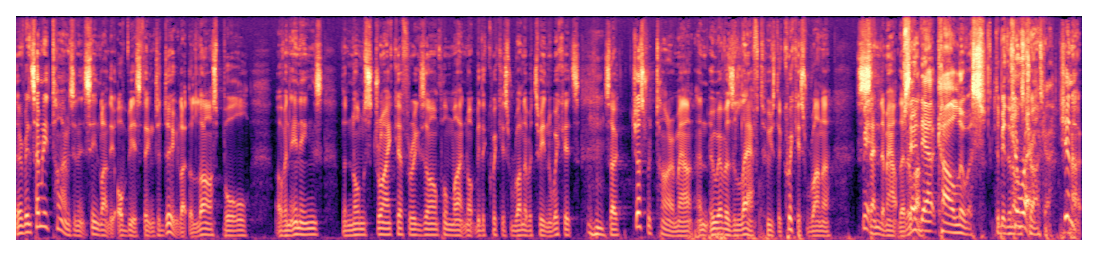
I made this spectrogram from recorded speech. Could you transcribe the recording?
there have been so many times, and it seemed like the obvious thing to do, like the last ball of an innings, the non striker, for example, might not be the quickest runner between the wickets. Mm-hmm. So just retire him out, and whoever's left, who's the quickest runner, send him out there to Send run. out Carl Lewis to be the Correct. non-striker. You know,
